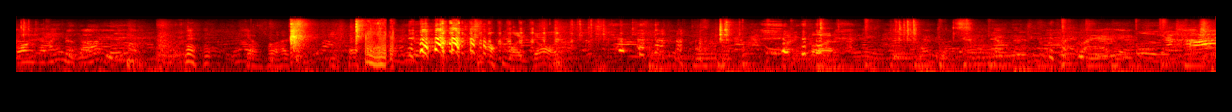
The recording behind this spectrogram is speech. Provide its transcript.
Con sao thắng được đó gì đúng không Oh my god. Thank God. Close. Ờ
